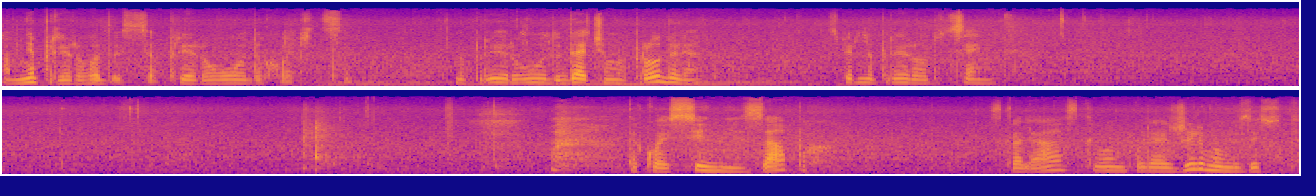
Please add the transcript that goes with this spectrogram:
А мне природа, все, природа хочется. На природу. Дачу мы продали, теперь на природу тянет. Такой осенний запах. С коляской вон гуляет. Жили мы здесь вот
